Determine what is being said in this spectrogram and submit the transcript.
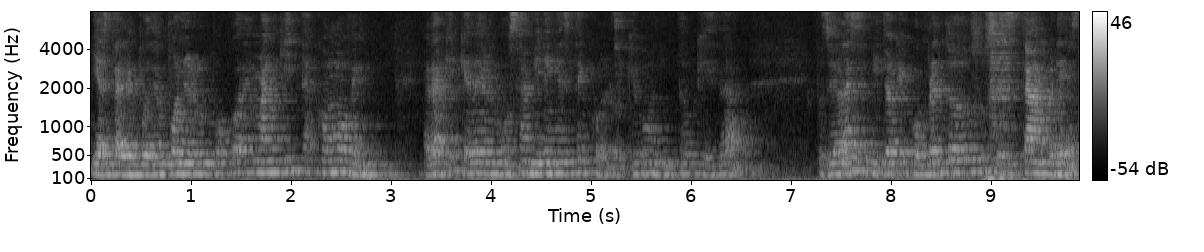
y hasta le pueden poner un poco de manguita, como ven. Ahora que queda hermosa, miren este color, qué bonito queda. Pues yo las invito a que compren todos sus estambres.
